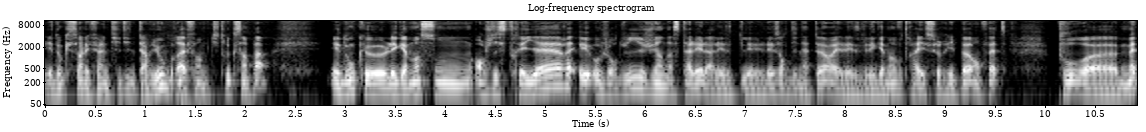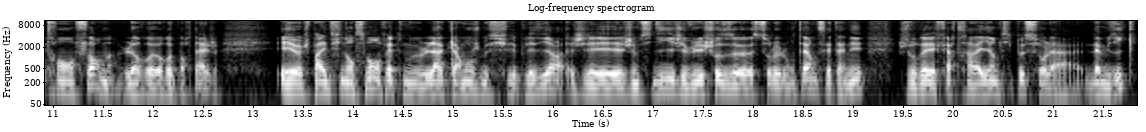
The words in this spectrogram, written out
et donc ils sont allés faire une petite interview, bref, un petit truc sympa. Et donc euh, les gamins sont enregistrés hier et aujourd'hui je viens d'installer là les, ordinateurs et les, gamins vont travailler sur Reaper en fait pour euh, mettre en forme leur euh, reportage. Et je parlais de financement en fait là clairement je me suis fait plaisir. Je me suis dit j'ai vu les choses sur le long terme cette année. Je voudrais faire travailler un petit peu sur la, musique.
